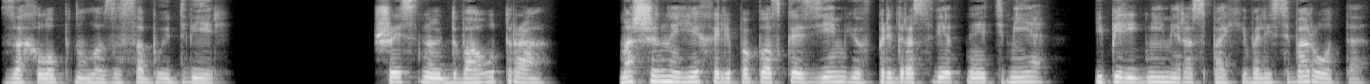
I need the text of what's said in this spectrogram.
Захлопнула за собой дверь. 6.02 утра. Машины ехали по плоскоземью в предрассветной тьме, и перед ними распахивались ворота.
